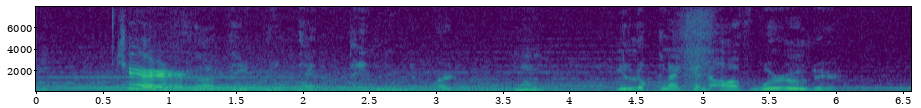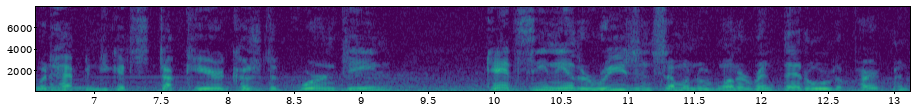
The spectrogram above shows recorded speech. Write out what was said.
right? Sure. Thought they'd rent that abandoned apartment. Hmm. You look like an off-worlder. What happened? You get stuck here because of the quarantine? Can't see any other reason someone would want to rent that old apartment.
